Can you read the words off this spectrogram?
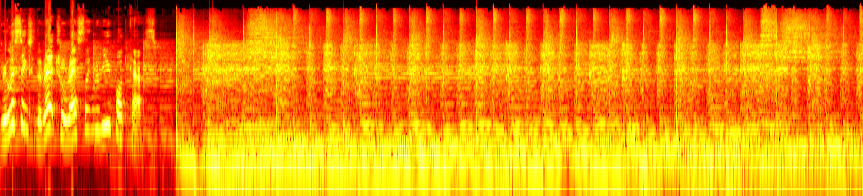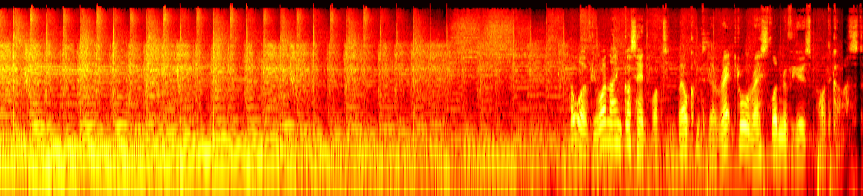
You're listening to the Retro Wrestling Review Podcast. Hello everyone, I'm Gus Edwards and welcome to the Retro Wrestling Reviews podcast.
